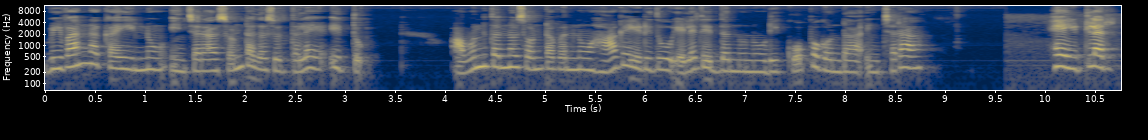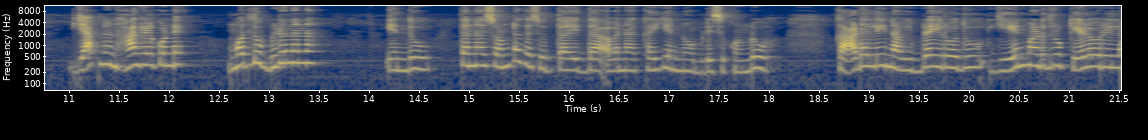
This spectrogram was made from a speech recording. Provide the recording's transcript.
ವಿವಾನ್ನ ಕೈ ಇನ್ನೂ ಇಂಚರ ಸೊಂಟದ ಸುತ್ತಲೇ ಇತ್ತು. ಅವನು ತನ್ನ ಸೊಂಟವನ್ನು ಹಾಗೆ ಹಿಡಿದು ಎಳೆದಿದ್ದನ್ನು ನೋಡಿ ಕೋಪಗೊಂಡ ಇಂಚರ, ಹೇ ಹಿಟ್ಲರ್, ಯಾಕೆ ನಾನು ಹಾಗೆ ಹೇಳ್ಕೊಂಡೆ? ಮೊದಲು ಬಿಡು ನನ್ನ ಎಂದು ತನ್ನ ಸೊಂಟದ ಸುತ್ತ ಇದ್ದ ಅವನ ಕೈಯನ್ನು ಬಿಡಿಸಿಕೊಂಡು, ಕಾಡಲ್ಲಿ ನಾವಿಬ್ಬರೇ ಇರೋದು ಏನು ಮಾಡಿದ್ರೂ ಕೇಳೋರಿಲ್ಲ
